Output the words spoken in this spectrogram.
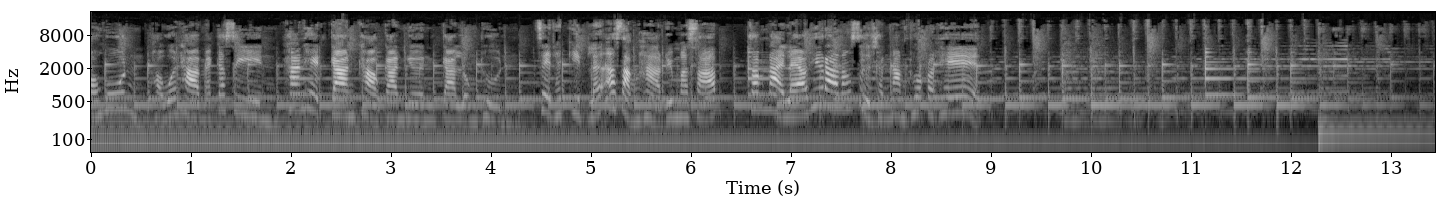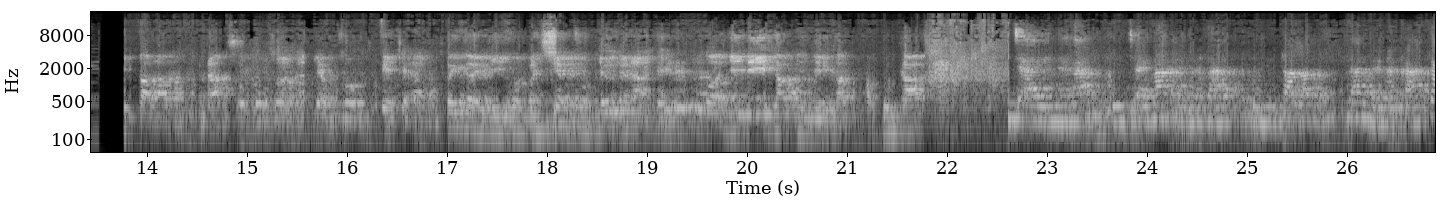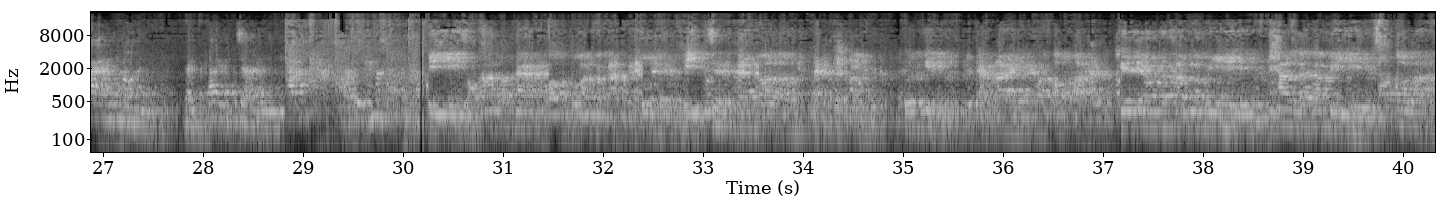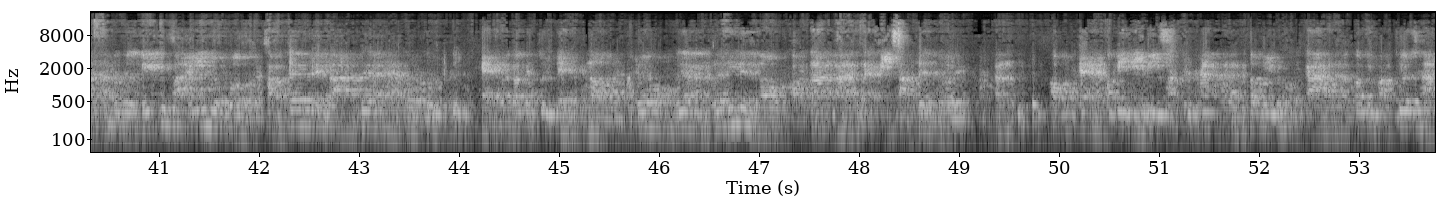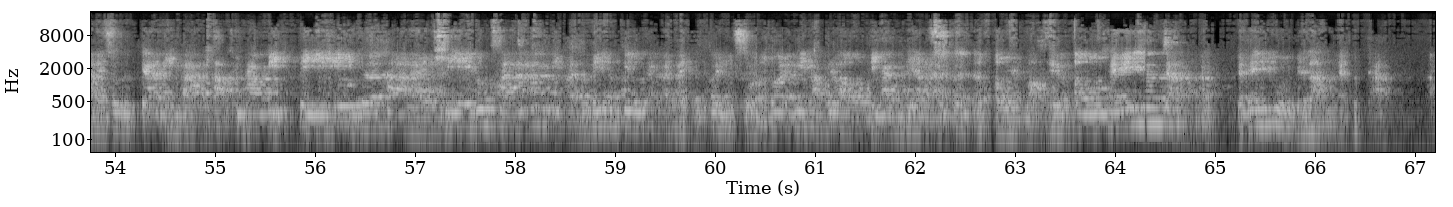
อหุ้น Power Time Magazine ข่านเหตุการณ์ข่าวการเงินการลงทุน เศรษฐกิจและอสังหาริมทรัพย์จำหน่ายแล้วที่ร้านหนังสือชั้นนำทั่วประเทศ ตอนเรารับส่วนกุศลเยี่ยมชมเกจไม่เคยมีคนมาเยี่ยมชมเยอะขนาดนี้ก็ยินดีครับยินดีครับ ขอบคุณครับดี ใจนะคะดีใจมากเลยนะคะยินดีต้อนรับได้เลยนะคะใกล้หน่อย แต่ใกล้ใจขอบคุณมากปี2565ก็ตัวประกาศเป็นตัวเต็มที่เสร็จแล้วเรามีแผนจะทำธุรกิจอย่างไรนะครับต่อไปเดียวนะครับเรามีท่านแล้วก็มีมอตโต้หลักนะครับก็คือ Electrifying Your World ขับเคลื่อนไฟฟ้าเพื่อหาตัวจุดจุดแข็งแล้วก็เป็นจุดเด่นของเราเรื่องของเรื่องเรื่องที่หนึ่งเราก่อตั้งมาตั้งแต่ปี31โดย ทางคุณพ่อแม่ก็ปีนี้ปี35แล้วก็มีประสบการณ์แล้วก็มีความเชี่ยวชาญในส่วนย่านนี้มา35ปีปีเครือข่ายมีลูกค้ามีพันธมิตรที่รู้จักกันไปเป็นส่วนช่วยที่ทำให้เรามีการขยายและเติบโตอย่างต่อเนื่องเราใช้เครื่องจักรประเทศญี่ปุ่นเป็นหลักนะครับ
